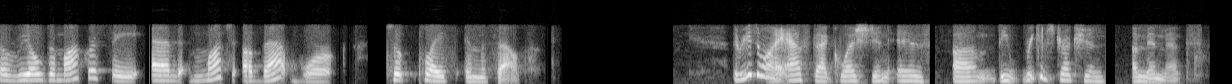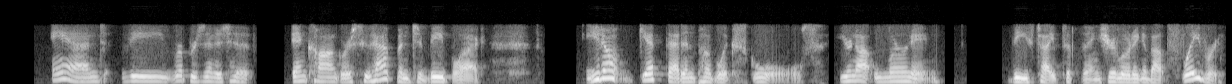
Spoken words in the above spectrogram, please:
a real democracy, and much of that work took place in the South. The reason why I asked that question is um, the Reconstruction Amendments and the representative in Congress who happen to be black. You don't get that in public schools. You're not learning these types of things. You're learning about slavery.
